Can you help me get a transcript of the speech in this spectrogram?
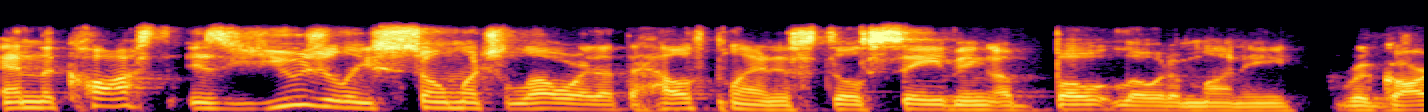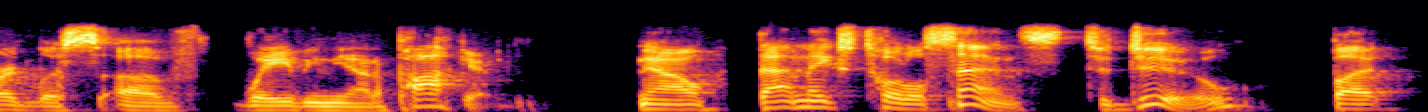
and the cost is usually so much lower that the health plan is still saving a boatload of money, regardless of waiving the out of pocket. Now, that makes total sense to do, but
